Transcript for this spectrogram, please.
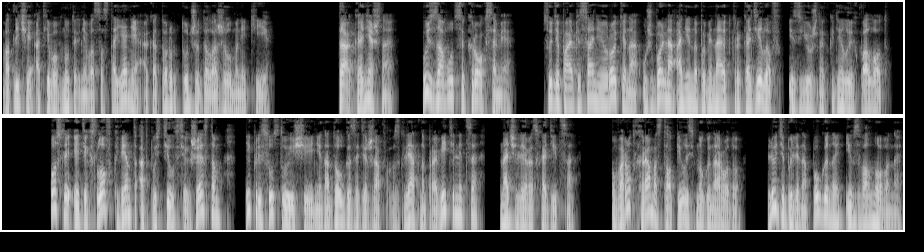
в отличие от его внутреннего состояния, о котором тут же доложил мне Ки. Да, конечно, пусть зовутся Кроксами. Судя по описанию Рокина, уж больно они напоминают крокодилов из южных гнилых болот. После этих слов Квент отпустил всех жестом, и присутствующие, ненадолго задержав взгляд на правительнице, начали расходиться. У ворот храма столпилось много народу. Люди были напуганы и взволнованы.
